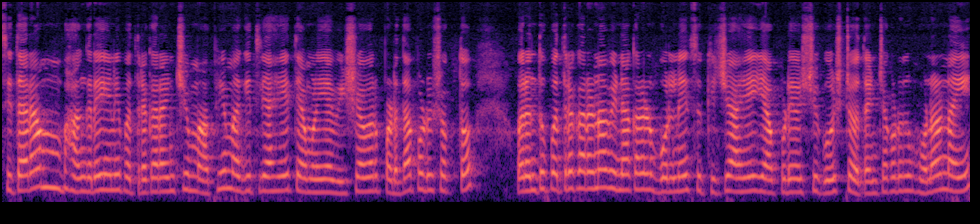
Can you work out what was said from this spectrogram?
सीताराम भांगरे यांनी पत्रकारांची माफी मागितली आहे त्यामुळे या विषयावर पडदा पडू शकतो. परंतु पत्रकारांना विनाकारण बोलणे चुकीचे आहे यापुढे अशी गोष्ट त्यांच्याकडून होणार नाही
